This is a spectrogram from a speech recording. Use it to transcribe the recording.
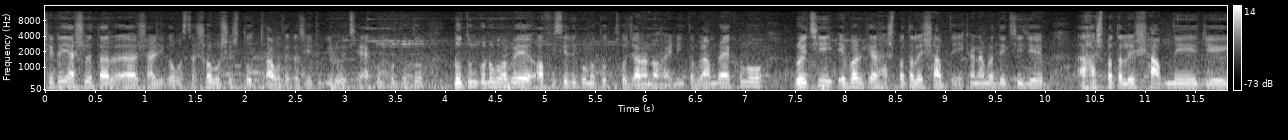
সেটাই আসলে তার শারীরিক অবস্থার সর্বশেষ তথ্য আমাদের কাছে এটুকুই রয়েছে। এখন পর্যন্ত নতুন কোনোভাবে অফিসিয়ালি কোনো তথ্য জানানো হয়নি। তবে আমরা এখনও রয়েছি এভার কেয়ার হাসপাতালের সামনে। এখানে আমরা দেখছি যে হাসপাতালের সামনে যেই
